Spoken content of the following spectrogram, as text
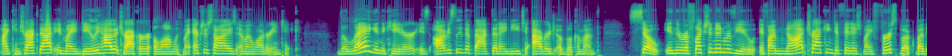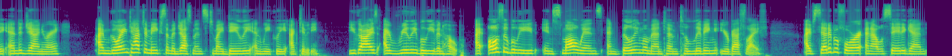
I can track that in my daily habit tracker along with my exercise and my water intake. The lag indicator is obviously the fact that I need to average a book a month. So, in the reflection and review, if I'm not tracking to finish my first book by the end of January, I'm going to have to make some adjustments to my daily and weekly activity. You guys, I really believe in hope. I also believe in small wins and building momentum to living your best life. I've said it before and I will say it again.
